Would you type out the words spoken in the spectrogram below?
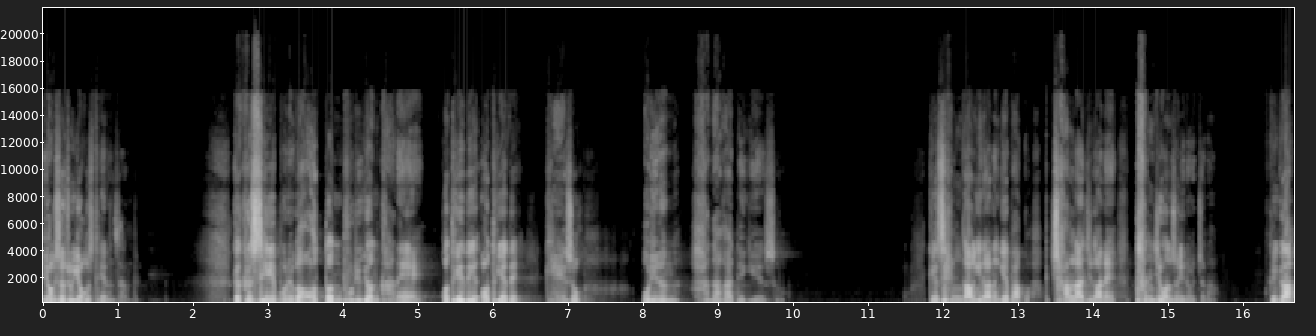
여기서 죽고 여기서 태어난 사람들. 그러니까 그 세 부류가 어떤 부류건 간에 어떻게 해야 돼? 어떻게 해야 돼? 계속 우리는 하나가 되기 위해서. 그 생각이라는 게 바꾸 찰나지간에 탄지원성이라고 했잖아. 그러니까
